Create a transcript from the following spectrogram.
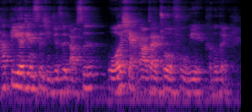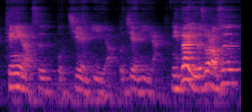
他第二件事情就是老师，我想要再做副业，可不可以？天意老师不建议啊，不建议啊！你不要以为说老师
